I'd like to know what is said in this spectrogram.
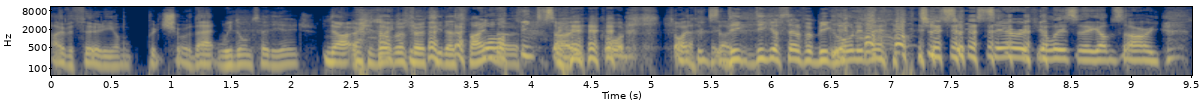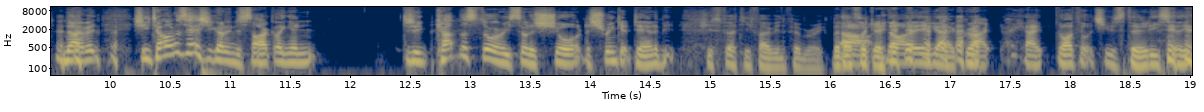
over 30. I'm pretty sure of that. We don't say the age. No, if she's over 30. That's fine. well, I think so. God, I think so. Dig, dig yourself a big hole in there. Sarah, if you're listening, I'm sorry. No, but she told us how she got into cycling and to cut the story sort of short, to shrink it down a bit. She's 35 in February, but that's oh, okay. no, there you go. Great. Okay. I thought she was 30. See,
